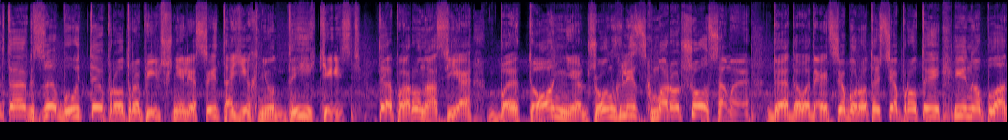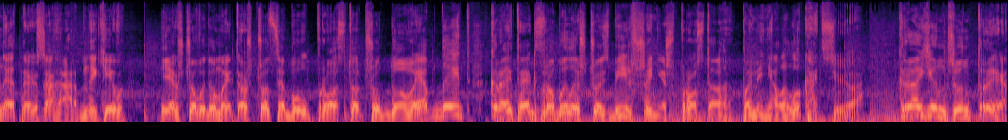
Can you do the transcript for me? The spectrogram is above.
Так, так, забудьте про тропічні ліси та їхню дикість. Тепер у нас є бетонні джунглі з хмарочосами, де доведеться боротися проти інопланетних загарбників. Якщо ви думаєте, що це був просто чудовий апдейт, Crytek зробили щось більше, ніж просто поміняли локацію. CryEngine 3,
